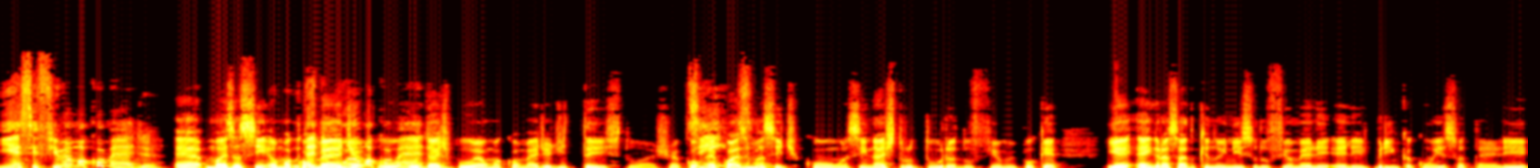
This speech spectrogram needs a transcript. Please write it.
E esse filme é uma comédia. É, mas assim, é uma O Deadpool comédia. é uma o- O, comédia. Deadpool é uma comédia de texto, acho. É, Sim, é quase uma sim. sitcom, assim, na estrutura do filme. Porque. E é, é engraçado que no início do filme ele, ele brinca com isso até. Ele,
